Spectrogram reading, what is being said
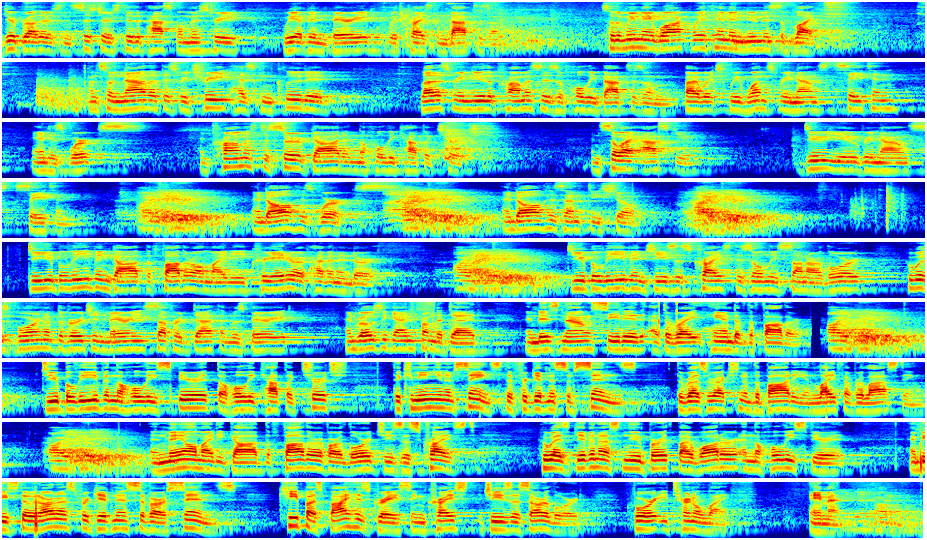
Dear brothers and sisters, through the Paschal mystery, we have been buried with Christ in baptism, so that we may walk with him in newness of life. And so now that this retreat has concluded, let us renew the promises of holy baptism, by which we once renounced Satan and his works, and promised to serve God in the Holy Catholic Church. And so I ask you, do you renounce Satan? I do and all his works. I do. And all his empty show. I do. Do you believe in God, the Father Almighty, creator of heaven and earth? I do. Do you believe in Jesus Christ, his only Son, our Lord, who was born of the Virgin Mary, suffered death, and was buried, and rose again from the dead, and is now seated at the right hand of the Father? I do. Do you believe in the Holy Spirit, the Holy Catholic Church? The communion of saints, the forgiveness of sins, the resurrection of the body, and life everlasting. Do. And may Almighty God, the Father of our Lord Jesus Christ, who has given us new birth by water and the Holy Spirit, and bestowed on us forgiveness of our sins, keep us by his grace in Christ Jesus our Lord for eternal life. Amen. Amen.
